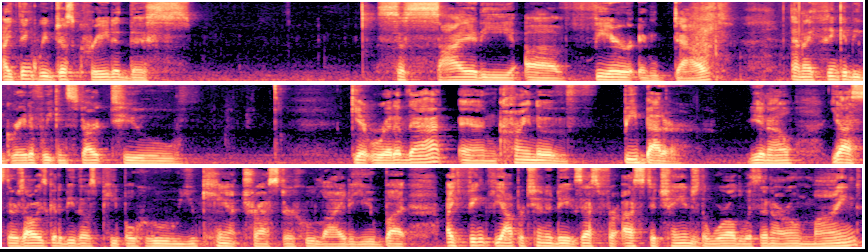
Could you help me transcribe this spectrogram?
I think we've just created this society of fear and doubt. And I think it'd be great if we can start to get rid of that and kind of be better. You know, yes, there's always going to be those people who you can't trust or who lie to you, but I think the opportunity exists for us to change the world within our own mind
